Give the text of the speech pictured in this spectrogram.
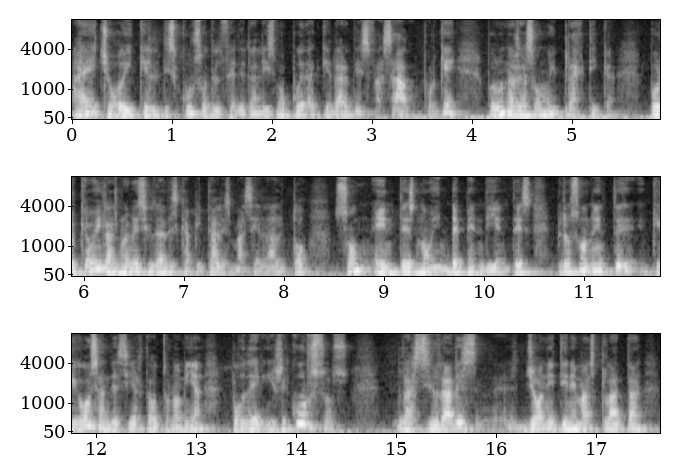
ha hecho hoy que el discurso del federalismo pueda quedar desfasado. ¿Por qué? Por una razón muy práctica. Porque hoy las nueve ciudades capitales más el alto son entes no independientes, pero son entes que gozan de cierta autonomía, poder y recursos las ciudades, Johnny tiene más plata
